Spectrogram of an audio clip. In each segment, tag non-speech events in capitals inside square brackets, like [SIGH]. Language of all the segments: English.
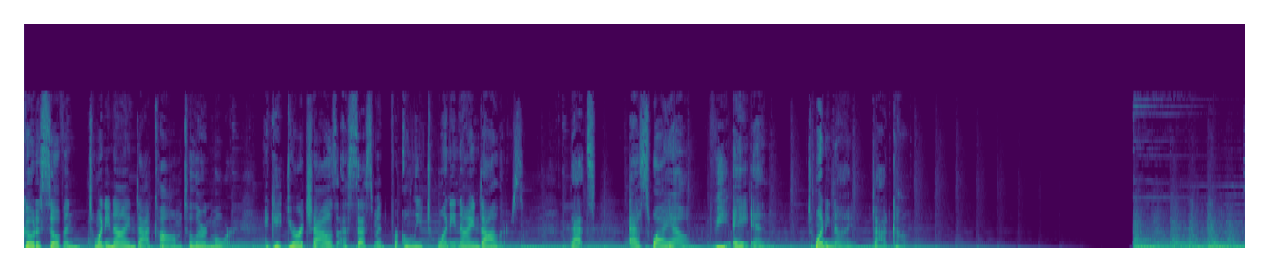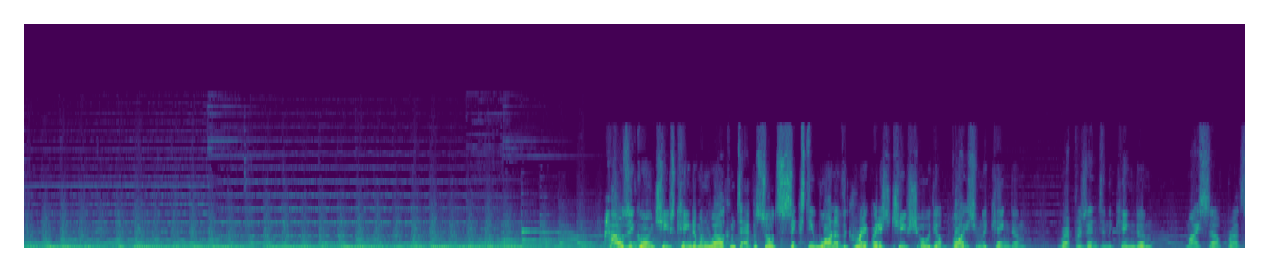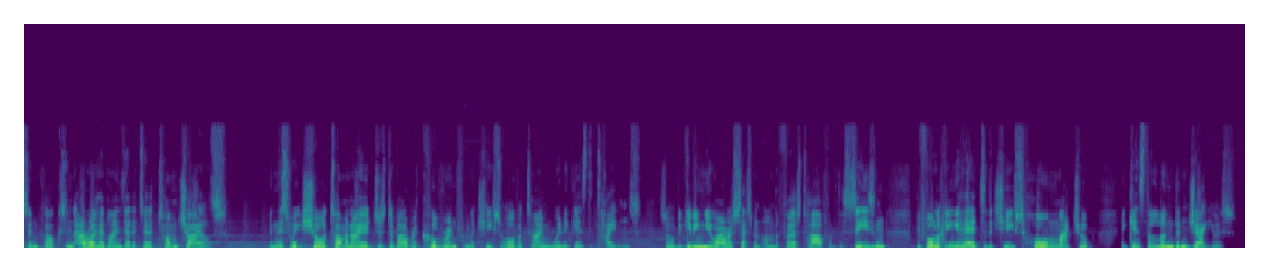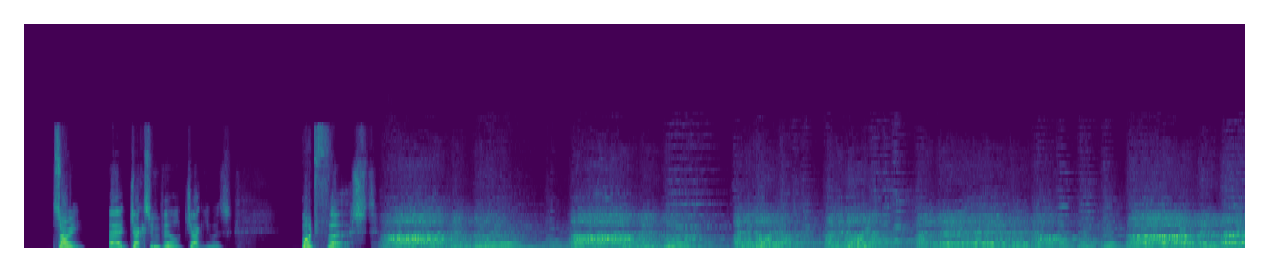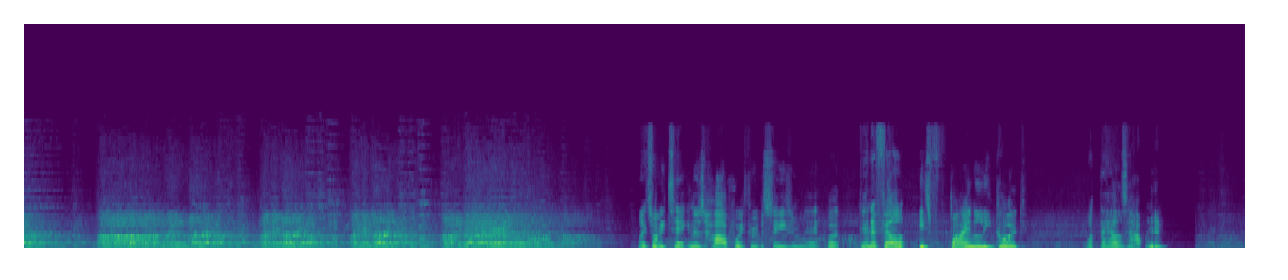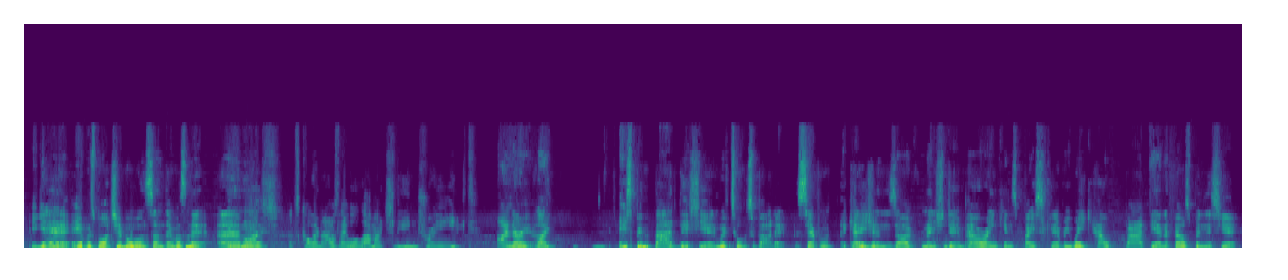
Go to sylvan29.com to learn more and get your child's assessment for only $29. That's S Y L V A N 29.com. How's it going, Chiefs Kingdom, and welcome to episode 61 of the Great British Chiefs Show with your boys from the Kingdom, representing the Kingdom, myself, Brad Simcox, and Arrow Headlines editor Tom Childs. In this week's show, Tom and I are just about recovering from the Chiefs' overtime win against the Titans. So we'll be giving you our assessment on the first half of the season before looking ahead to the Chiefs' home matchup against the London Jaguars. Sorry, uh, Jacksonville Jaguars. But first. Well, it's only taken us halfway through the season, mate, but the NFL is finally good. What the hell's happening? Yeah, it was watchable on Sunday, wasn't it? Um, it was. What's going on? I was like, oh, I'm actually intrigued. I know, like, it's been bad this year, and we've talked about it several occasions. I've mentioned it in power rankings basically every week how bad the NFL's been this year.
